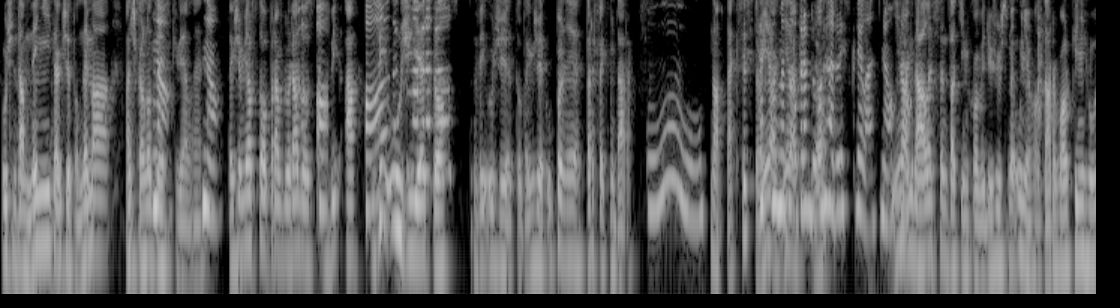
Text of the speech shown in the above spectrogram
už tam není, takže to nemá a říkal, no to no. je skvělé. No. Takže měl z toho opravdu radost oh. a oh, využije to, radost. využije to, takže úplně perfektní dar. Uh. No, tak se tak to jsme jinak, to opravdu jo. odhadli skvěle. No, jinak no. dále jsem tatínkovi, když už jsme u něho, daroval knihu,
